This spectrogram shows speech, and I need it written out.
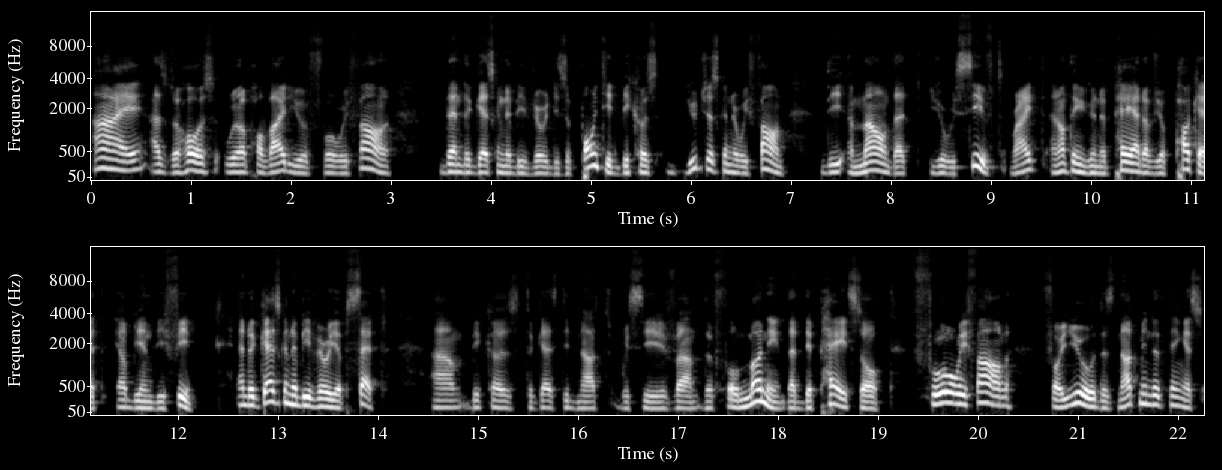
"I, as the host, will provide you a full refund," then the guest is going to be very disappointed because you're just going to refund the amount that you received, right? I don't think you're going to pay out of your pocket Airbnb fee. And the guest is going to be very upset um, because the guest did not receive um, the full money that they paid. So, full refund for you does not mean the thing is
